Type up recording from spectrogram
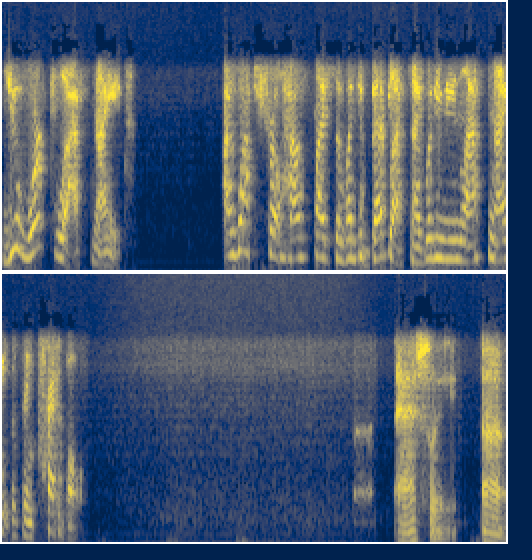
You worked last night. I watched Real Housewives and went to bed last night. What do you mean last night was incredible? Ashley, uh,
